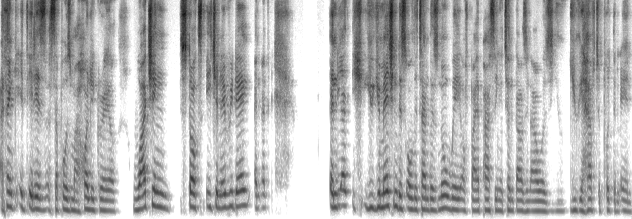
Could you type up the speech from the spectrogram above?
I think it, it is I suppose my holy grail watching stocks each and every day and, and and uh, you you mentioned this all the time. There's no way of bypassing your 10,000 hours you you have to put them in.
